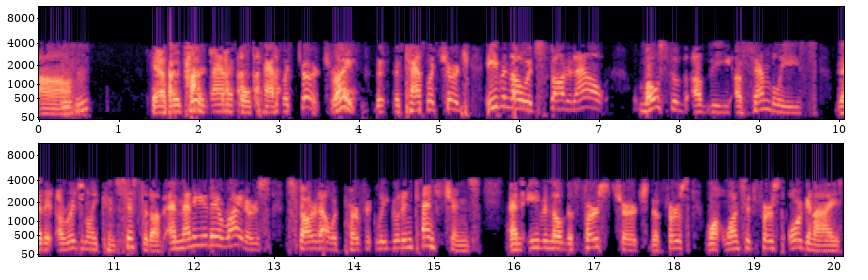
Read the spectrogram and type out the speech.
um, mm-hmm. Catholic Church. Catholic Church, right? The, the Catholic Church, even though it started out, most of, of the assemblies that it originally consisted of, and many of their writers started out with perfectly good intentions, and even though the first church, the first, once it first organized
